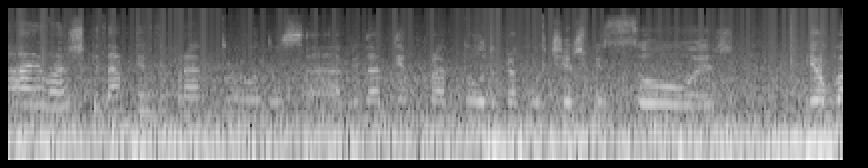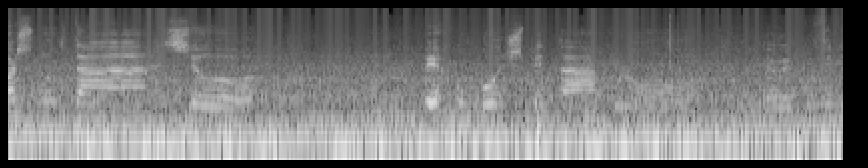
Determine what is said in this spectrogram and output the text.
Ah, eu acho que dá tempo para tudo, sabe? Dá tempo para tudo, para curtir as pessoas. Eu gosto muito da arte, eu perco um bom espetáculo. Eu, inclusive,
